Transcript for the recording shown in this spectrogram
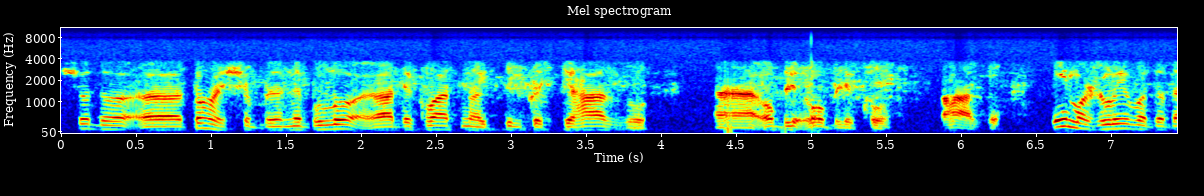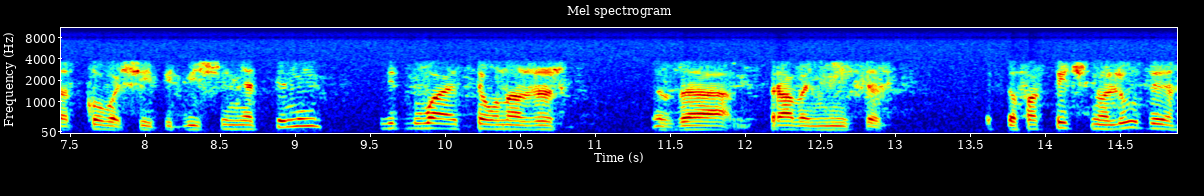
щодо е, того, щоб не було адекватної кількості газу, е, облі- обліку газу. І, можливо, додатково ще й підвищення ціни відбувається у нас же ж за травень місяць. Тобто фактично люди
